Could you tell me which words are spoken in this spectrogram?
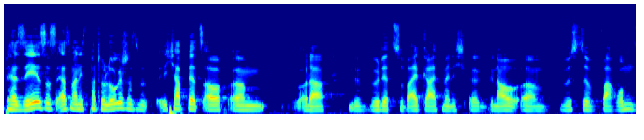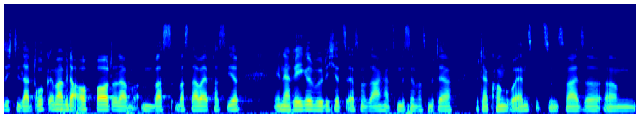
per se ist es erstmal nichts Pathologisches. Ich habe jetzt auch ähm, oder würde jetzt zu weit greifen, wenn ich äh, genau äh, wüsste, warum sich dieser Druck immer wieder aufbaut oder was, was dabei passiert. In der Regel würde ich jetzt erstmal sagen, hat es ein bisschen was mit der, mit der Kongruenz beziehungsweise ähm,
